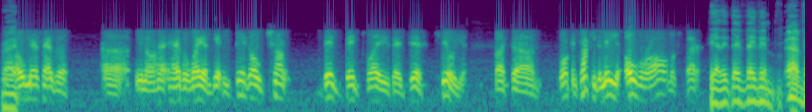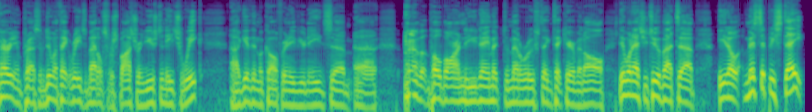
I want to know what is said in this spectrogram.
Right. Ole Miss has a, uh, you know, ha- has a way of getting big old chunk, big big plays that just kill you. But uh, well, Kentucky to me overall looks better. Yeah, they, they've they've been uh, very impressive. Do want to thank Reed's Metals for sponsoring Houston each week. Uh, give them a call for any of your needs. Uh, uh, pole barn, you name it, the metal roofs, they can take care of it all. Did want to ask you too about uh, you know Mississippi State.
